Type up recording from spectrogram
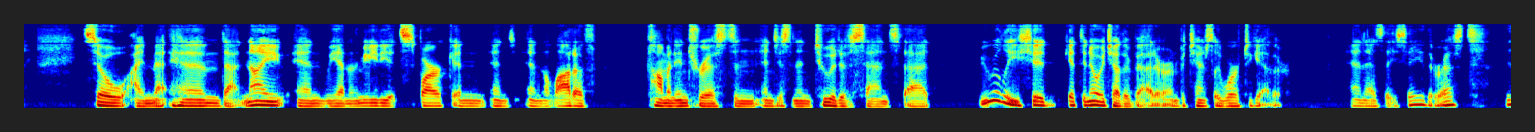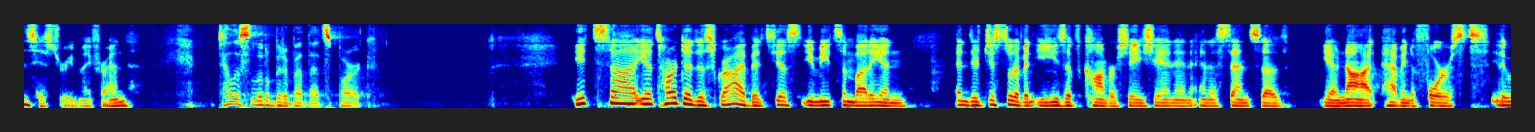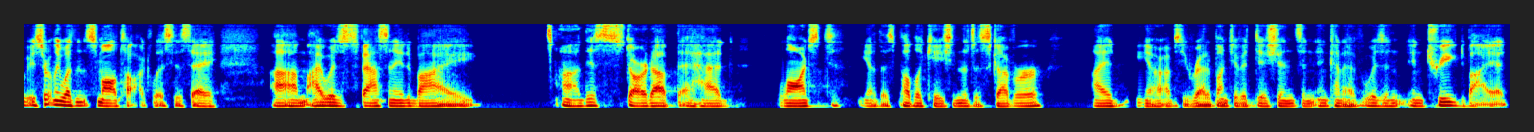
So I met him that night and we had an immediate spark and, and, and a lot of common interests and, and just an intuitive sense that we really should get to know each other better and potentially work together. And as they say, the rest is history, my friend. Tell us a little bit about that spark. It's uh, it's hard to describe. It's just you meet somebody and and there's just sort of an ease of conversation and, and a sense of you know not having to force. It certainly wasn't small talk. Let's just say um, I was fascinated by uh, this startup that had launched you know this publication, The Discoverer. I had you know obviously read a bunch of editions and, and kind of was in, intrigued by it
